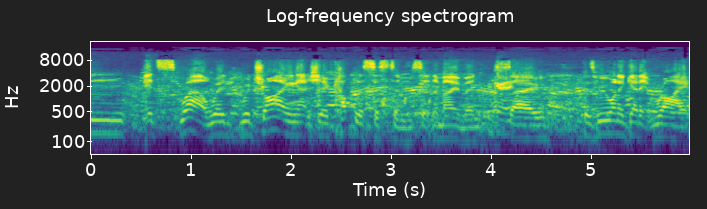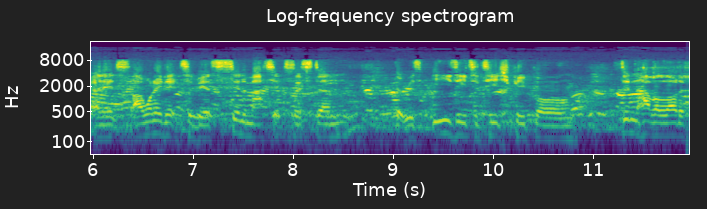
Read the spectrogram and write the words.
Um, it's well, we're, we're trying actually a couple of systems at the moment. So because we want to get it right, and it's I wanted it to be a cinematic system that was easy to teach people, didn't have a lot of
